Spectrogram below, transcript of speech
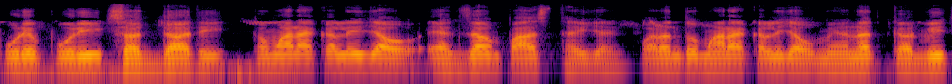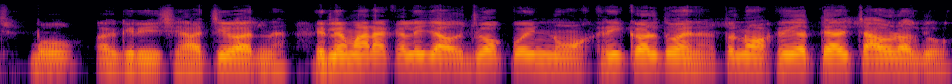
પૂરેપૂરી શ્રદ્ધાથી, તો મારા કલી જાઓ એક્ઝામ પાસ થઈ જાય. પરંતુ મારા કલી જાઓ, મહેનત કરવી જ બહુ અઘરી છે. સાચી વાત ને? એટલે મારા કલી જાઓ, જો કોઈ નોકરી કરતો હોય ને, તો નોકરી અત્યારે ચાલુ રાખજો.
